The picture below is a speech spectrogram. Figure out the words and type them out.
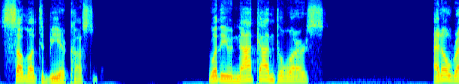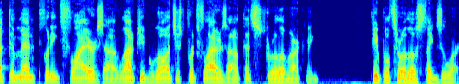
someone to be your customer. Whether you knock on doors, I don't recommend putting flyers out. A lot of people go, "I'll just put flyers out." That's guerrilla marketing. People throw those things away.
